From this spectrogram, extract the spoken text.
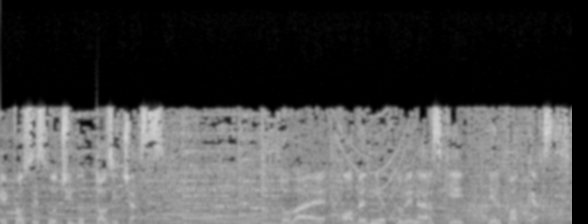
Какво се случи до този час? Това е обедният новинарски Дир подкаст.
